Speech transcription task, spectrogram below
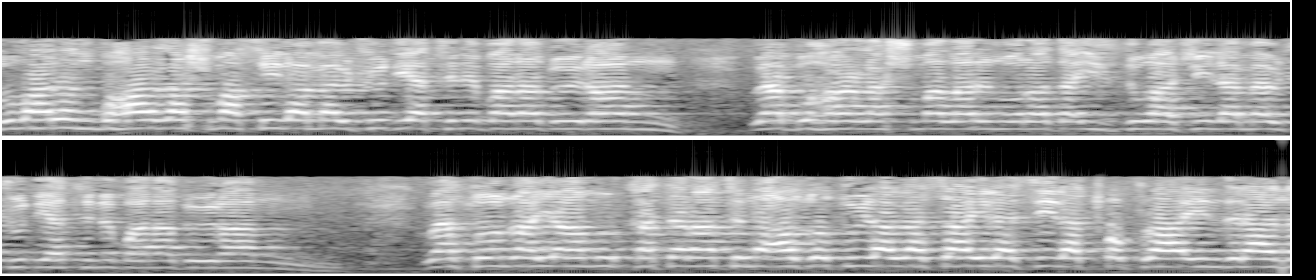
suların buharlaşmasıyla mevcudiyetini bana duyuran ve buharlaşmaların orada izdivacıyla mevcudiyetini bana duyuran ve sonra yağmur kateratını azotuyla vesairesiyle toprağa indiren,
